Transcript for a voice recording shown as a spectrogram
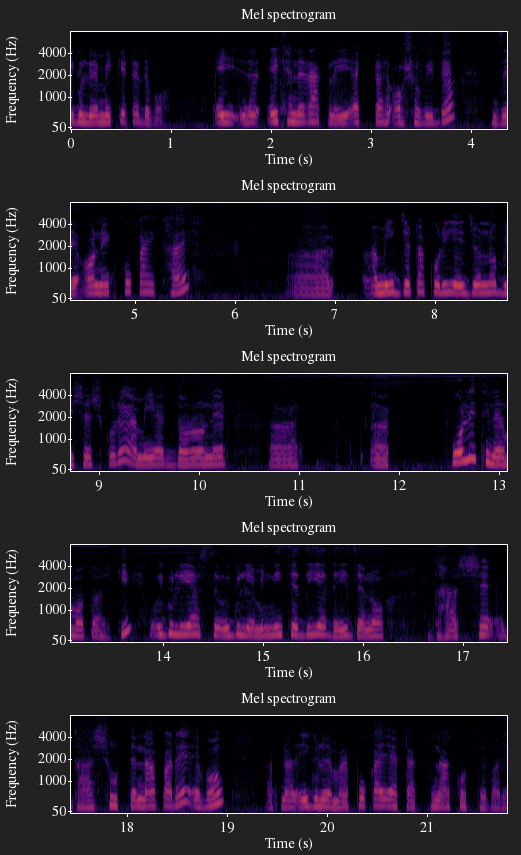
এগুলি আমি কেটে দেব। এই এইখানে রাখলেই একটা অসুবিধা যে অনেক পোকায় খায়। আর আমি যেটা করি এই জন্য বিশেষ করে আমি এক ধরনের পলিথিনের মতো আর কি, ওইগুলি আছে, ওইগুলি আমি নিচে দিয়ে দেই যেন ঘাসে, ঘাস উঠতে না পারে এবং আপনার এইগুলি আমার পোকায় অ্যাটাক না করতে পারে।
